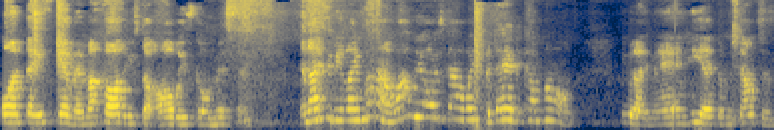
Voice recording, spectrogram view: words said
on Thanksgiving, my father used to always go missing. And I used to be like, Mom, why we always gotta wait for dad to come home? He'd be like, Man, he at them shelters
